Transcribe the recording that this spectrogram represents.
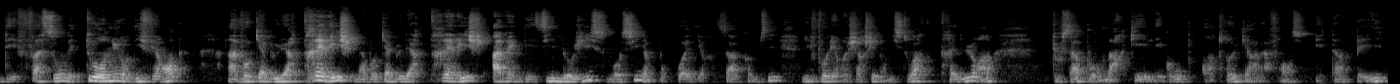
des façons, des tournures différentes un vocabulaire très riche, un vocabulaire très riche avec des illogismes aussi. Hein. pourquoi dire ça comme si Il faut les rechercher dans l'histoire, c'est très dur. Hein. Tout ça pour marquer les groupes entre eux, car la France est un pays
